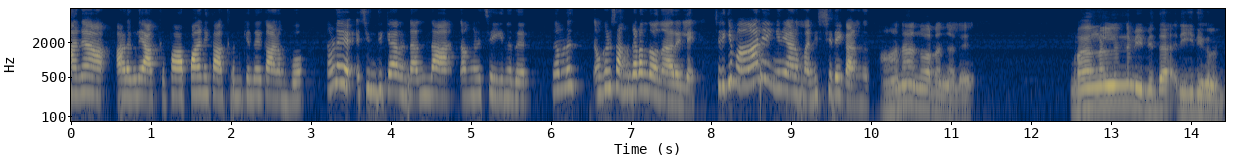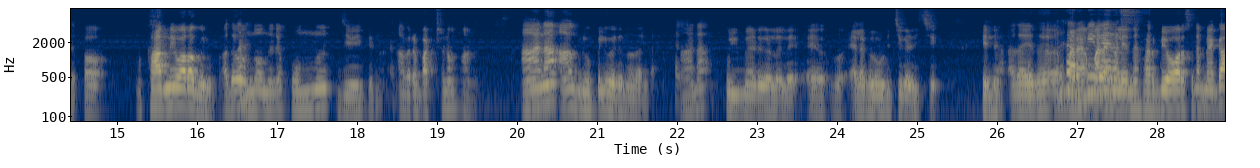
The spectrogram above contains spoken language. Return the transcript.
ആന ആളുകളെ പാപ്പാനൊക്കെ ആക്രമിക്കുന്നത് കാണുമ്പോ നമ്മൾ ചിന്തിക്കാറുണ്ട് എന്താ അങ്ങനെ ചെയ്യുന്നത്? നമ്മൾ നമുക്കൊരു സങ്കടം തോന്നാറില്ലേ? ശരിക്കും ആന എങ്ങനെയാണ് മനുഷ്യരെ കാണുന്നത്? ആന എന്ന് പറഞ്ഞാൽ മൃഗങ്ങളിൽ നിന്ന് വിവിധ രീതികളുണ്ട്. ഇപ്പോൾ കാർണിവോറ ഗ്രൂപ്പ് അത്. ഒന്നൊന്നിനെ കൊന്ന് ജീവിക്കുന്ന അവരുടെ ഭക്ഷണം ആണ്. ആന ആ ഗ്രൂപ്പിൽ വരുന്നതല്ല. ആന പുൽമേടുകളിൽ ഇലകൾ ഒടിച്ച് കഴിച്ച് പിന്നെ അതായത്. മരങ്ങളിൽ നിന്ന് ഹെർബിയോറസിന്റെ മെഗാ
